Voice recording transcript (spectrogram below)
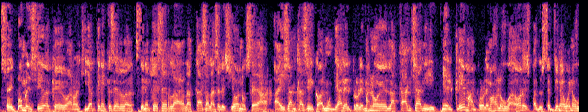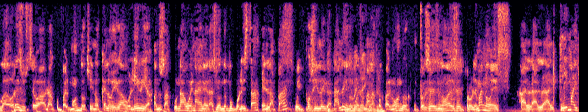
Estoy convencido de que Barranquilla tiene que ser la, tiene que ser la, la casa, la selección, o sea, ahí se han clasificado al mundial. El problema no es la cancha ni, ni el clima, el problema son los jugadores. Cuando usted tiene buenos jugadores, usted va a la Copa del Mundo, sino que lo diga Bolivia. Cuando sacó una buena generación de futbolistas en La Paz, fue imposible ganarle y bueno, a la Copa del Mundo. Entonces, no es el problema, no es al, al, al clima y,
